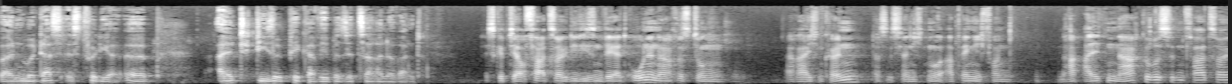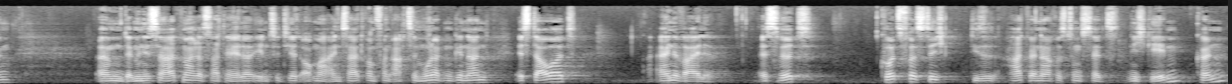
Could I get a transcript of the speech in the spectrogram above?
Weil nur das ist für die äh, Alt-Diesel-Pkw-Besitzer relevant. Es gibt ja auch Fahrzeuge, die diesen Wert ohne Nachrüstung erreichen können. Das ist ja nicht nur abhängig von alten, nachgerüsteten Fahrzeugen. Ähm, der Minister hat mal, das hat Herr Heller eben zitiert, auch mal einen Zeitraum von 18 Monaten genannt. Es dauert eine Weile. Es wird kurzfristig diese Hardware-Nachrüstungssets nicht geben können,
